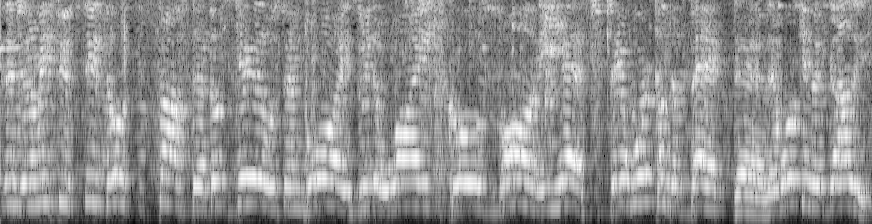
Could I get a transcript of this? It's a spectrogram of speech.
ladies and gentlemen, if you see those stuff, that those girls and boys with the white clothes on, yes, they work on the back there. They work in the galley.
